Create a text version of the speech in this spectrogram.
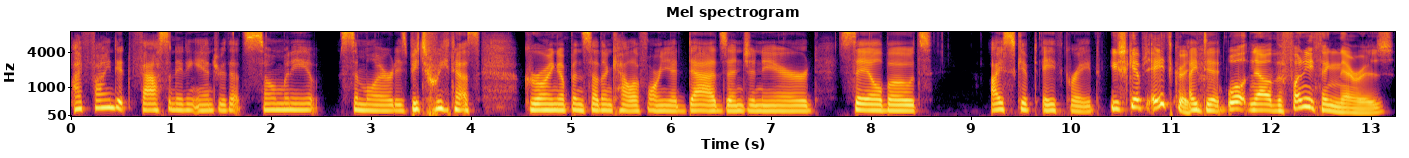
I find it fascinating, Andrew, that so many similarities between us growing up in Southern California. Dad's engineered, sailboats. I skipped eighth grade. You skipped eighth grade. I did. Well, now the funny thing there is,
